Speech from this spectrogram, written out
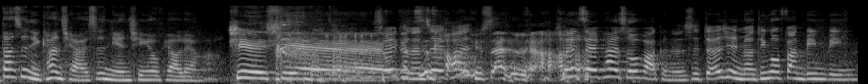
但是你看起来是年轻又漂亮啊，谢谢。所以可能这一派 女善良，所以这一派说法可能是对，而且你没有听过范冰冰？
